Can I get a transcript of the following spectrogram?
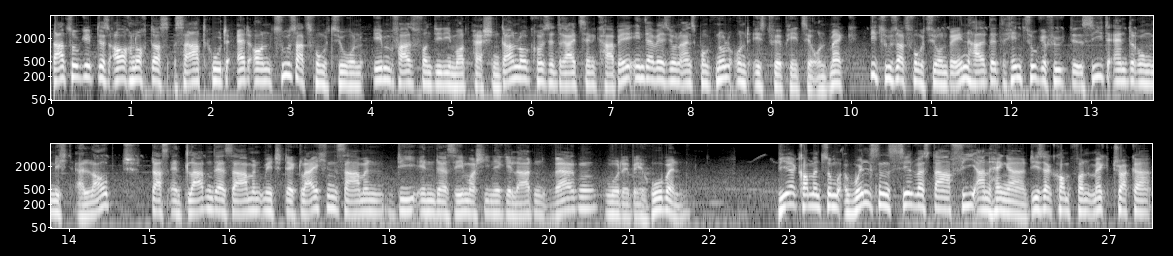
Dazu gibt es auch noch das Saatgut Add-on Zusatzfunktion, ebenfalls von Didi Mod Passion. Downloadgröße 13 KB in der Version 1.0 und ist für PC und Mac. Die Zusatzfunktion beinhaltet hinzugefügte Seed-Änderung nicht erlaubt, das Entladen der Samen mit der gleichen Samen, die in der Seemaschine geladen werden, wurde behoben. Wir kommen zum Wilson Silverstar Vieh-Anhänger. Dieser kommt von Mac Trucker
